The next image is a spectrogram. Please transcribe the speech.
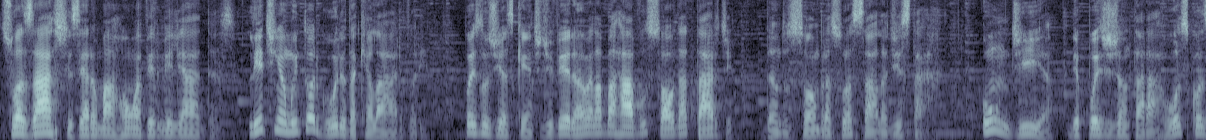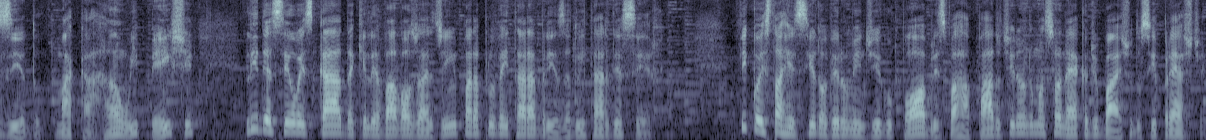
Suas hastes eram marrom avermelhadas. Lee tinha muito orgulho daquela árvore, pois nos dias quentes de verão ela barrava o sol da tarde, dando sombra à sua sala de estar. Um dia, depois de jantar arroz cozido, macarrão e peixe, Lee desceu a escada que levava ao jardim para aproveitar a brisa do entardecer. Ficou estarrecido ao ver um mendigo pobre esfarrapado tirando uma soneca debaixo do cipreste.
